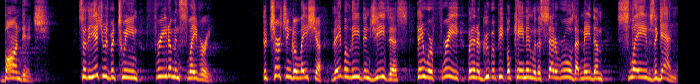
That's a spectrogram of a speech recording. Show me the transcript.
bondage. So the issue is between freedom and slavery. The church in Galatia, they believed in Jesus. They were free, but then a group of people came in with a set of rules that made them slaves again.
